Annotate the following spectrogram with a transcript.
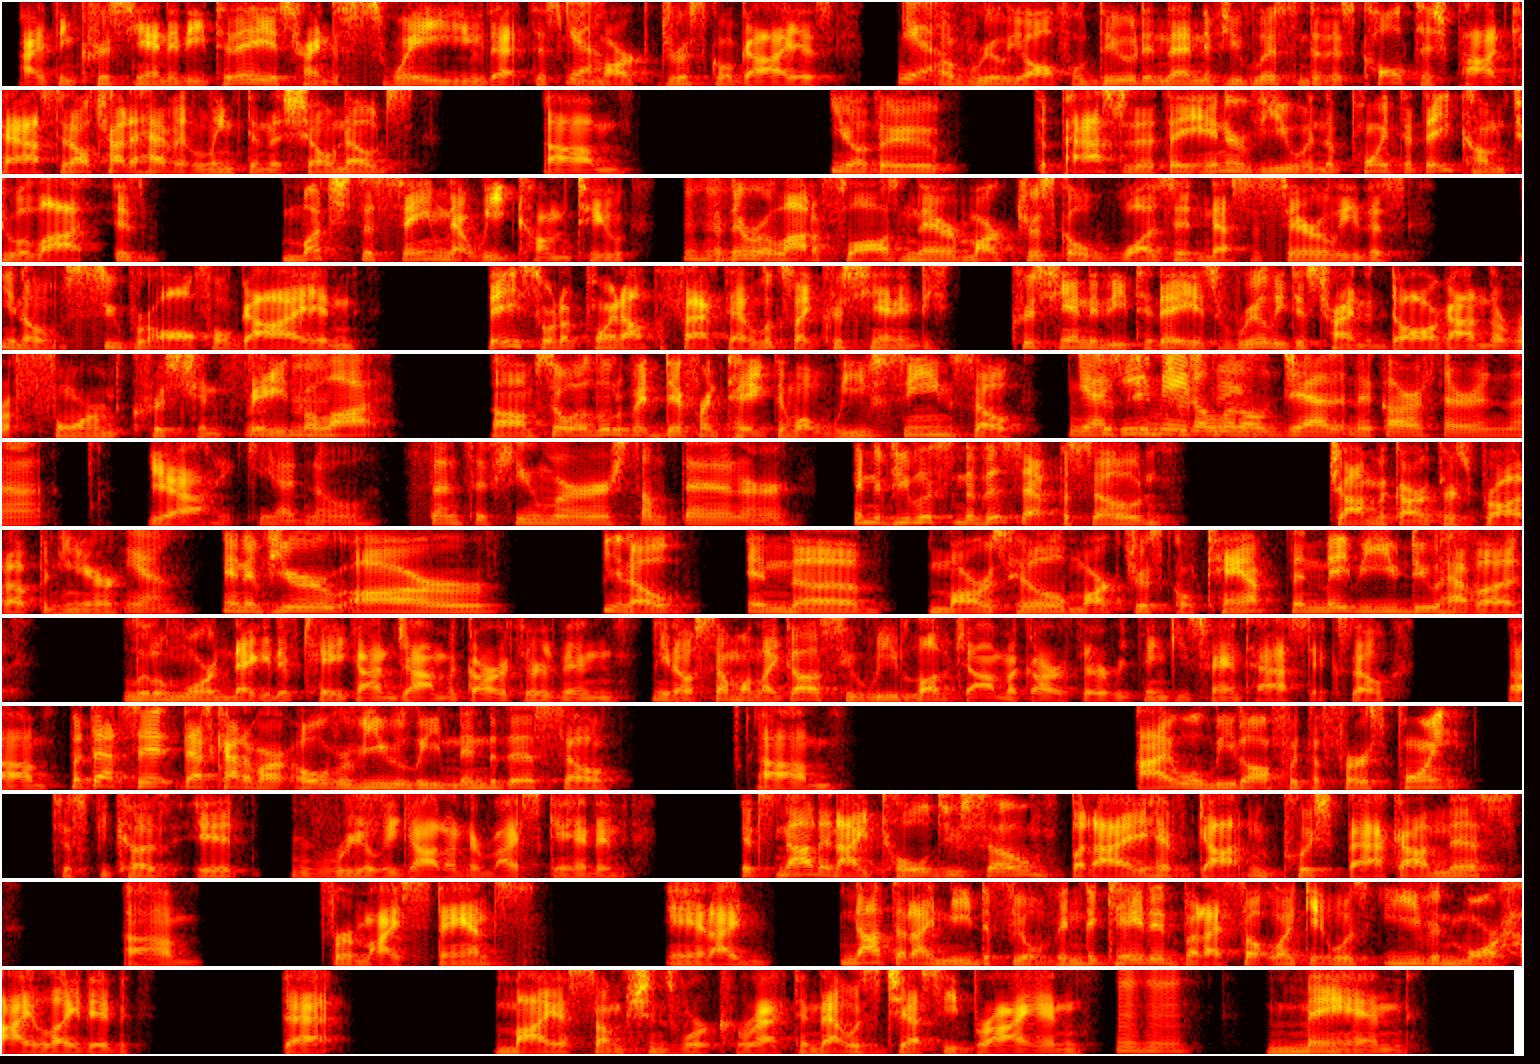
I think Christianity today is trying to sway you that this yeah. Mark Driscoll guy is yeah. a really awful dude. And then if you listen to this cultish podcast, and I'll try to have it linked in the show notes, um, you know, the the pastor that they interview and the point that they come to a lot is much the same that we come to. Mm-hmm. there were a lot of flaws in there. Mark Driscoll wasn't necessarily this, you know, super awful guy. And they sort of point out the fact that it looks like Christianity Christianity today is really just trying to dog on the Reformed Christian faith mm-hmm. a lot. Um, so a little bit different take than what we've seen. So yeah, he made a little jab at MacArthur in that. Yeah, like he had no sense of humor or something. Or and if you listen to this episode, John MacArthur's brought up in here. Yeah, and if you are, you know, in the Mars Hill Mark Driscoll camp, then maybe you do have a little more negative take on John MacArthur than you know someone like us who we love John MacArthur. We think he's fantastic. So, um, but that's it. That's kind of our overview leading into this. So, Um, I will lead off with the first point just because it really got under my skin. And it's not an I told you so, but I have gotten pushed back on this um, for my stance. And I, not that I need to feel vindicated, but I felt like it was even more highlighted that my assumptions were correct. And that was Jesse Bryan. Mm-hmm. Man,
